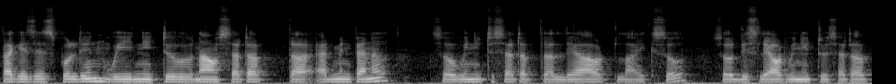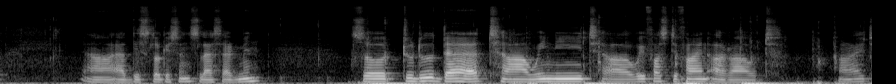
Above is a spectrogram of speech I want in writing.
packages pulled in we need to now set up the admin panel. So we need to set up the layout like so. So this layout we need to set up uh, at this location slash admin. So to do that uh, we need uh, we first define a route all right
